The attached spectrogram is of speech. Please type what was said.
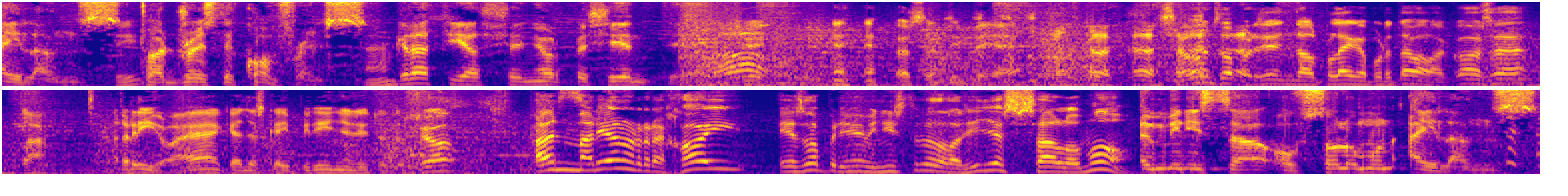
Islands Sí. to address the conference. Gracias, señor presidente. Ho sentit bé, eh? Segons el president del ple que portava la cosa, clar, Rio, eh? Aquelles caipirinyes i tot això. En Mariano Rajoy és el primer ministre de les Illes Salomó. Minister of Solomon Islands.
